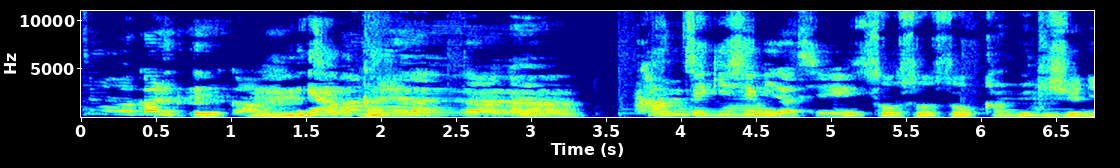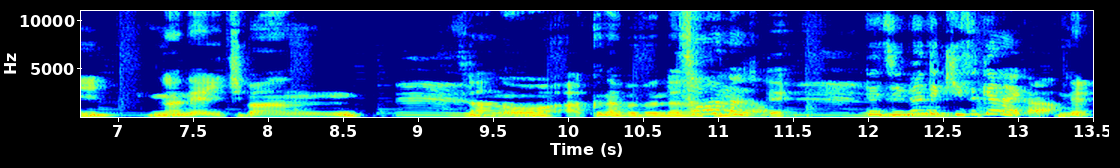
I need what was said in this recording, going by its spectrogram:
気持ちもわかるっていうか、うんうちはそうだったから、完璧主義だし、そうそうそう。完璧主義がね、一番、うん。あの、悪な部分だなと思って。で、自分で気づけないから。ね。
